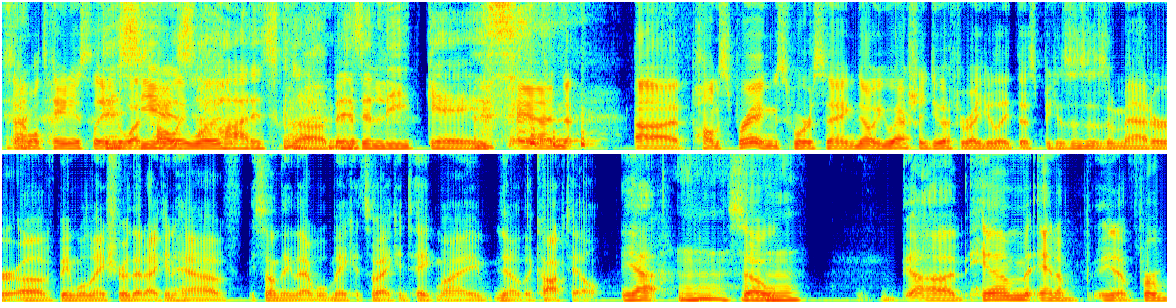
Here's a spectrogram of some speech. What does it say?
simultaneously in West Hollywood hottest club is Elite Gays. and uh, Palm Springs, who are saying, no, you actually do have to regulate this because this is a matter of being able to make sure that I can have something that will make it so I can take my, you know, the cocktail. yeah, So uh, him and a you know for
